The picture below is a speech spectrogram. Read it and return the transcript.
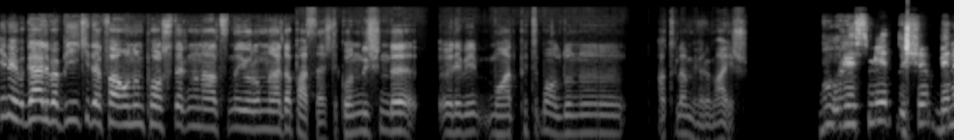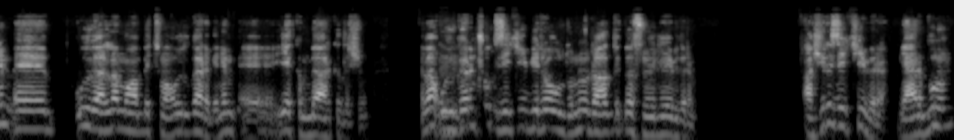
Yine galiba bir iki defa onun postlarının altında yorumlarda paslaştık. Onun dışında öyle bir muhabbetim olduğunu hatırlamıyorum. Hayır. Bu resmiyet dışı benim e, Uygar'la muhabbetim var. Uygar benim e, yakın bir arkadaşım. Ben hı. Uygar'ın çok zeki biri olduğunu rahatlıkla söyleyebilirim. Aşırı zeki biri. Yani bunun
